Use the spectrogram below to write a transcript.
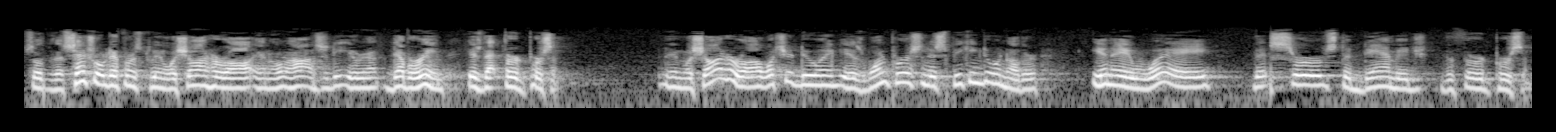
So the central difference between lashon hara and onaas devarim is that third person. In lashon hara, what you're doing is one person is speaking to another in a way that serves to damage the third person.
